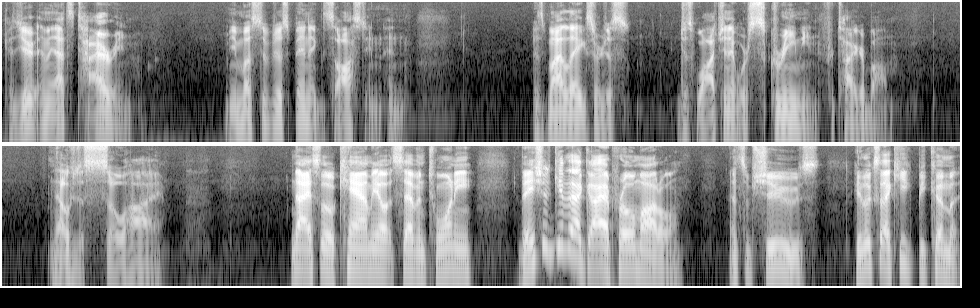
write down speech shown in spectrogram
Because you're, I mean, that's tiring. I mean, it must have just been exhausting. And as my legs are just, just watching it, we're screaming for Tiger Bomb. That was just so high. Nice little cameo at 720. They should give that guy a pro model and some shoes. He looks like he'd become a,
